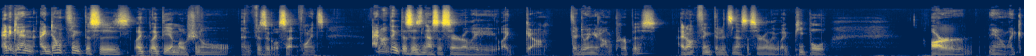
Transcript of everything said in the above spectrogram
And again, I don't think this is like like the emotional and physical set points. I don't think this is necessarily like um, they're doing it on purpose. I don't think that it's necessarily like people are you know like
